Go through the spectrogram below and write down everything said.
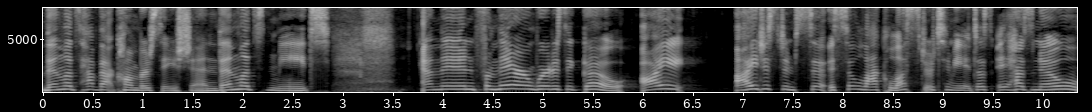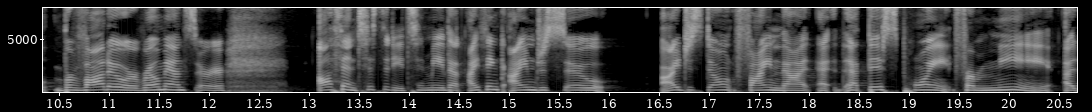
Then let's have that conversation. Then let's meet. And then from there, where does it go? I I just am so it's so lackluster to me. It does it has no bravado or romance or authenticity to me that I think I'm just so I just don't find that at, at this point for me uh,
